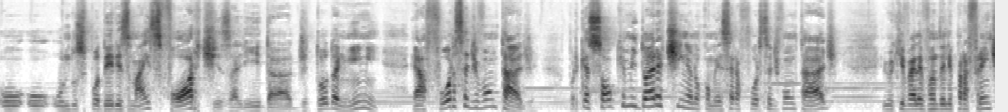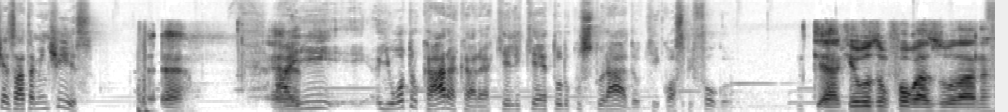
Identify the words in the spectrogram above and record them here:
o- o- um dos poderes mais fortes ali da, de todo anime é a força de vontade. Porque só o que o Midoriya tinha no começo era força de vontade, e o que vai levando ele pra frente é exatamente isso. É. É. Aí. E o outro cara, cara, aquele que é todo costurado, que cospe fogo. Que, é, que usa um fogo azul lá, né?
